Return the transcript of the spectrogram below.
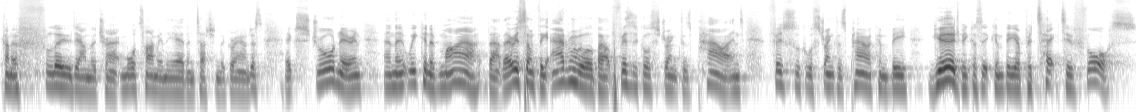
kind of flew down the track, more time in the air than touching the ground. Just extraordinary. And, and then we can admire that. There is something admirable about physical strength as power, and physical strength as power can be good because it can be a protective force.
